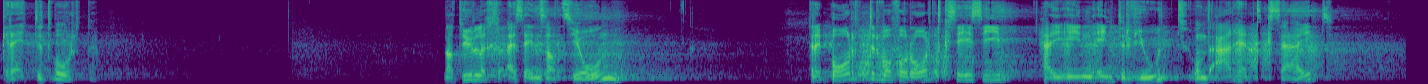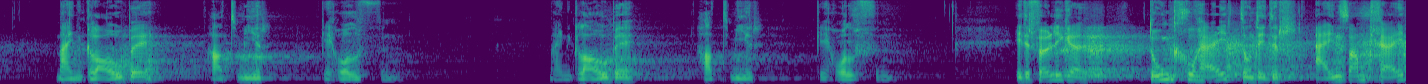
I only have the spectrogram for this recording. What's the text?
gerettet worden. Natürlich eine Sensation. Die Reporter, die vor Ort waren, haben ihn interviewt und er hat gesagt, Mein Glaube hat mir geholfen. Mein Glaube hat mir geholfen. In der völligen Dunkelheit und in der Einsamkeit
